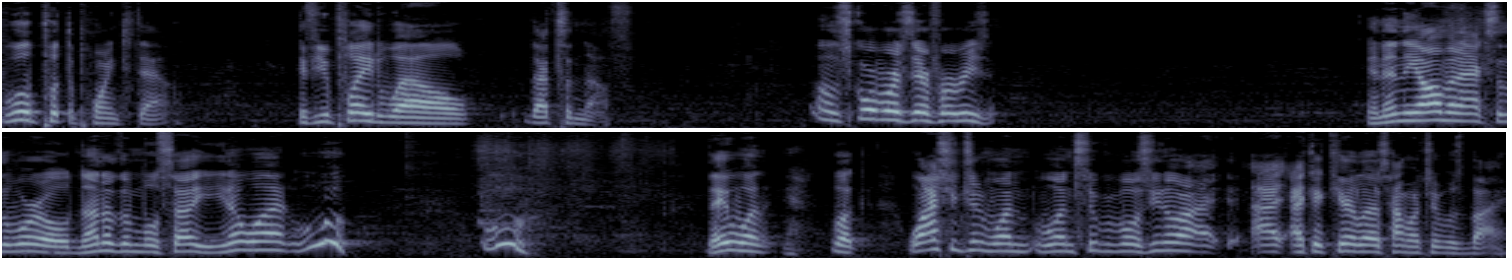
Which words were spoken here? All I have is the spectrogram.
We'll put the points down. If you played well, that's enough. Well, the scoreboard's there for a reason. And in the almanacs of the world, none of them will tell you, you know what? Ooh, ooh. They won. Look, Washington won won Super Bowls. You know, I, I, I could care less how much it was by.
